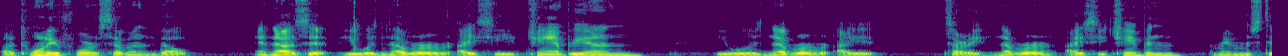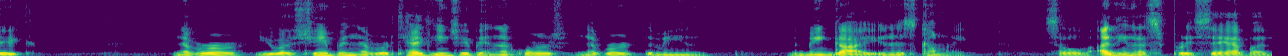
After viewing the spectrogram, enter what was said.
a 24-7 belt. And that's it. He was never IC champion. He was never I sorry, never IC champion. I made a mistake never U.S. champion, never tag team champion, and of course, never the main, the main guy in this company. So I think that's pretty sad, but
